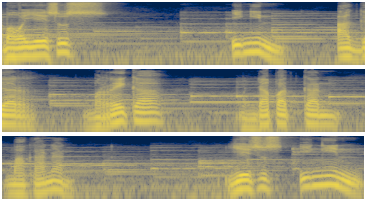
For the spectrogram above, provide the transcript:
bahwa Yesus ingin agar mereka mendapatkan makanan. Yesus ingin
